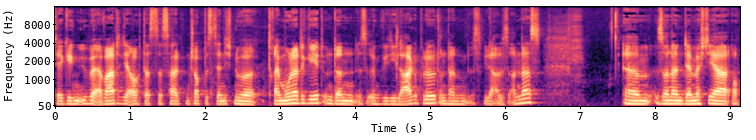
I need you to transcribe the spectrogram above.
der Gegenüber erwartet ja auch, dass das halt ein Job ist, der nicht nur drei Monate geht und dann ist irgendwie die Lage blöd und dann ist wieder alles anders, ähm, sondern der möchte ja auch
